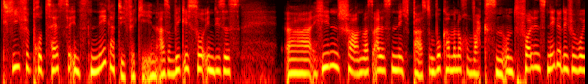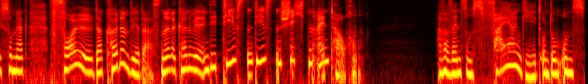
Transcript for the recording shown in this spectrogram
tiefe Prozesse ins Negative gehen. Also wirklich so in dieses äh, Hinschauen, was alles nicht passt und wo kann man noch wachsen und voll ins Negative, wo ich so merke, voll, da können wir das. Ne? Da können wir in die tiefsten, tiefsten Schichten eintauchen. Aber wenn es ums Feiern geht und um uns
